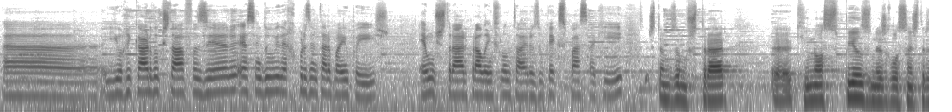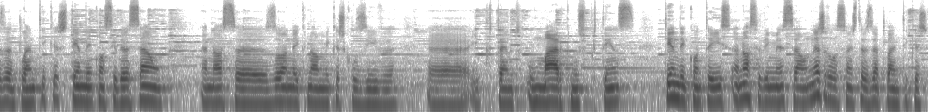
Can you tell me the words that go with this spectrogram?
uh, e o Ricardo o que está a fazer é sem dúvida representar bem o país, é mostrar para além fronteiras o que é que se passa aqui. Estamos a mostrar eh, que o nosso peso nas relações transatlânticas, tendo em consideração a nossa zona económica exclusiva eh, e, portanto, o mar que nos pertence, tendo em conta isso, a nossa dimensão nas relações transatlânticas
